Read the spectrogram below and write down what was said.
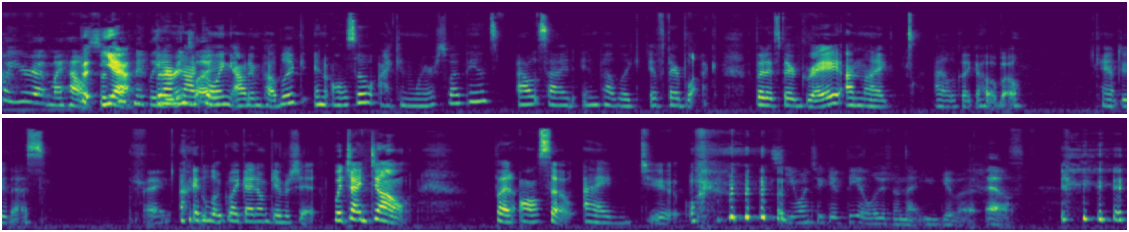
But you're at my house, But so yeah, technically but I'm not going out in public, and also I can wear sweatpants outside in public if they're black. But if they're gray, I'm like, I look like a hobo. Can't do this. Right. I look like I don't give a shit, which I don't. But also, I do. So you want to give the illusion that you give a F. I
